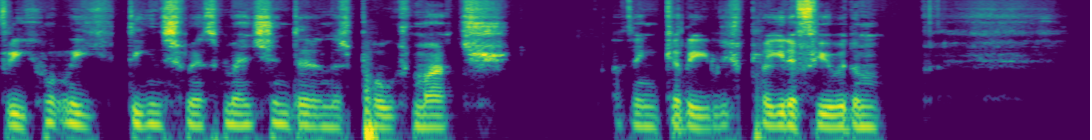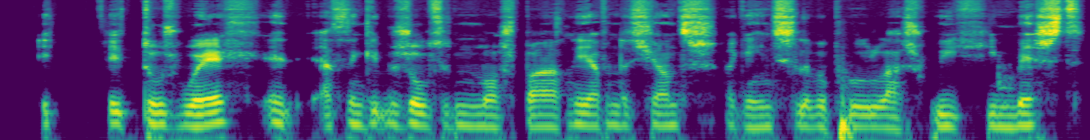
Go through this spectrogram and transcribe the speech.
frequently. Dean Smith mentioned it in his post match. I think Grealish played a few of them. It it does work. It, I think it resulted in Ross Barkley having a chance against Liverpool last week. He missed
